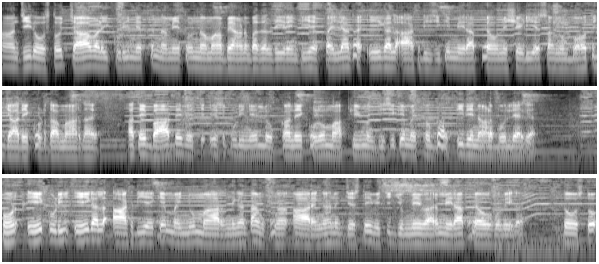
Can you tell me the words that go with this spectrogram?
ਹਾਂਜੀ ਦੋਸਤੋ, ਚਾਹ ਵਾਲੀ ਕੁੜੀ ਨਿਤ ਨਵੇਂ ਤੋਂ ਨਵਾਂ ਬਿਆਨ ਬਦਲਦੀ ਰਹਿੰਦੀ ਹੈ। ਪਹਿਲਾਂ ਤਾਂ ਇਹ ਗੱਲ ਆਖਦੀ ਸੀ ਕਿ ਮੇਰਾ ਪਿਓ ਨਸ਼ੇੜੀ ਹੈ, ਸਾਨੂੰ ਬਹੁਤ ਜ਼ਿਆਦਾ ਕੁੱਟਦਾ, ਮਾਰਦਾ ਹੈ ਅਤੇ ਬਾਅਦ ਦੇ ਵਿੱਚ ਇਸ ਕੁੜੀ ਨੇ ਲੋਕਾਂ ਦੇ ਕੋਲੋਂ ਮਾਫੀ ਮੰਗੀ ਸੀ ਕਿ ਮੈਥੋਂ ਗਲਤੀ ਦੇ ਨਾਲ ਬੋਲਿਆ ਗਿਆ। ਹੁਣ ਇਹ ਕੁੜੀ ਇਹ ਗੱਲ ਆਖਦੀ ਹੈ ਕਿ ਮੈਨੂੰ ਮਾਰਨ ਦੀਆਂ ਧਮਕੀਆਂ ਆ ਰਹੀਆਂ ਹਨ, ਜਿਸ ਦੇ ਵਿੱਚ ਜ਼ਿੰਮੇਵਾਰ ਮੇਰਾ ਪਿਓ ਹੋਵੇਗਾ। ਦੋਸਤੋ,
